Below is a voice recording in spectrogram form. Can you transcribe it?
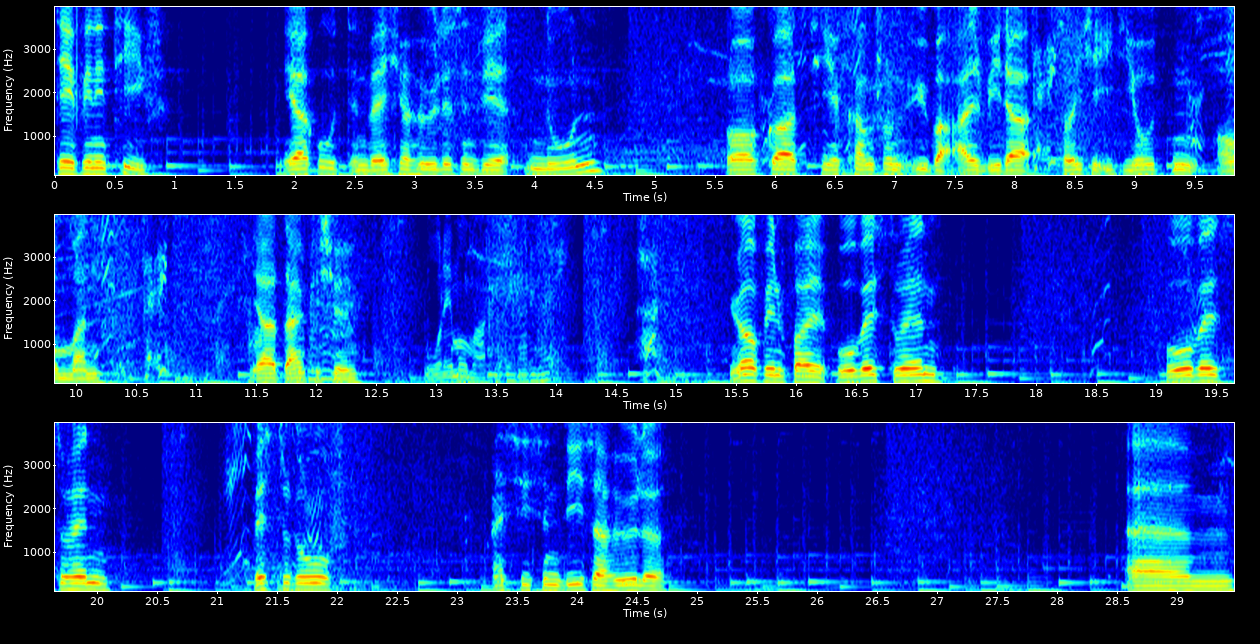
Definitiv. Ja gut, in welcher Höhle sind wir nun? Oh Gott, hier kommen schon überall wieder solche Idioten. Oh Mann. Ja, danke schön. 俺も負けてられない Ja, auf jeden Fall. Wo willst du hin? Wo willst du hin? Bist du doof? Es ist in dieser Höhle. Ähm,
